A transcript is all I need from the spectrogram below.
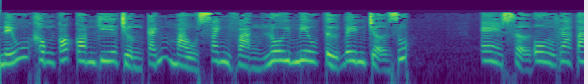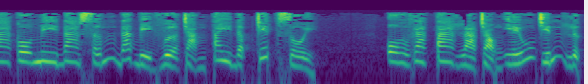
nếu không có con kia trường cánh màu xanh vàng lôi miêu từ bên trợ giúp. E sợ Ogata Komida sớm đã bị vừa chạm tay đập chết rồi. Ogata là trọng yếu chiến lực.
